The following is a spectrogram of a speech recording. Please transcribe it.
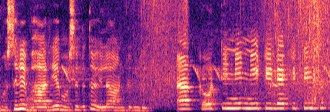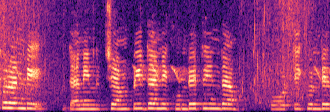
మొసలి భార్య మొసలితో ఇలా అంటుంది. ఆ కోతిని నీటిలోకి తీసుకురండి. దానిని చంపి దాని గుండె తిందాం. కోతి గుండె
